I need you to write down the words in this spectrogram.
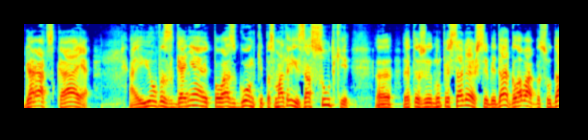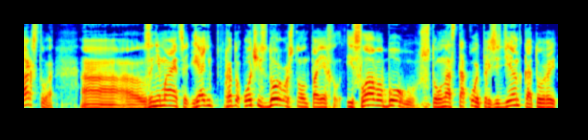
городская, а ее возгоняют по возгонке, посмотри, за сутки, э, это же, ну, представляешь себе, да, глава государства занимается, я не, очень здорово, что он поехал, и слава богу, что у нас такой президент, который,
